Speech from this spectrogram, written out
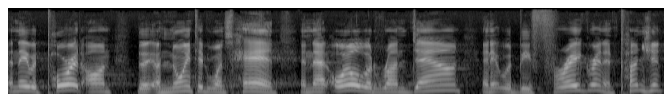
and they would pour it on the anointed one's head, and that oil would run down and it would be fragrant and pungent,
